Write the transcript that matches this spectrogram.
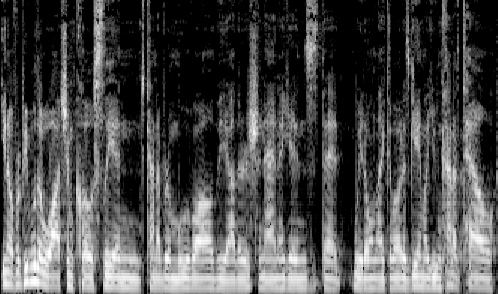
you know, for people to watch him closely and kind of remove all the other shenanigans that we don't like about his game, like you can kind of tell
